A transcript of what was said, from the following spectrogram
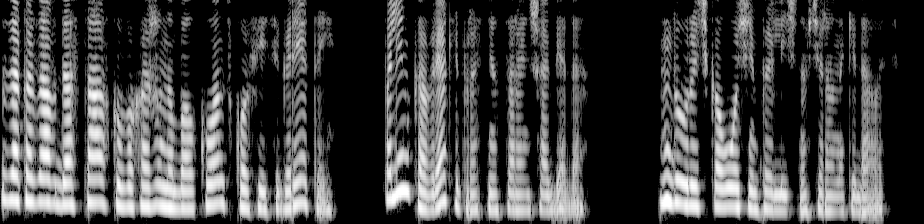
Заказав доставку, выхожу на балкон с кофе и сигаретой, Полинка вряд ли проснется раньше обеда. Дурочка очень прилично вчера накидалась.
